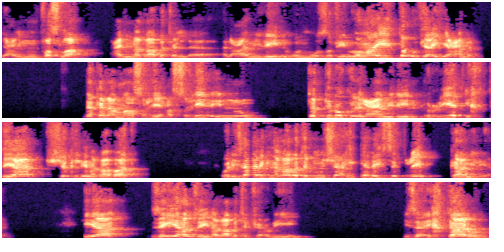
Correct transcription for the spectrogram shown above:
يعني منفصلة عن نغابة العاملين والموظفين وما يلتغوا في أي عمل. ده كلام ما صحيح. الصحيح إنه تترك للعاملين حرية اختيار شكل نغاباتهم. ولذلك نغابة المنشأة هي ليست عيب كامل يعني. هي زيها وزي نغابة الفئويين إذا اختاروا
